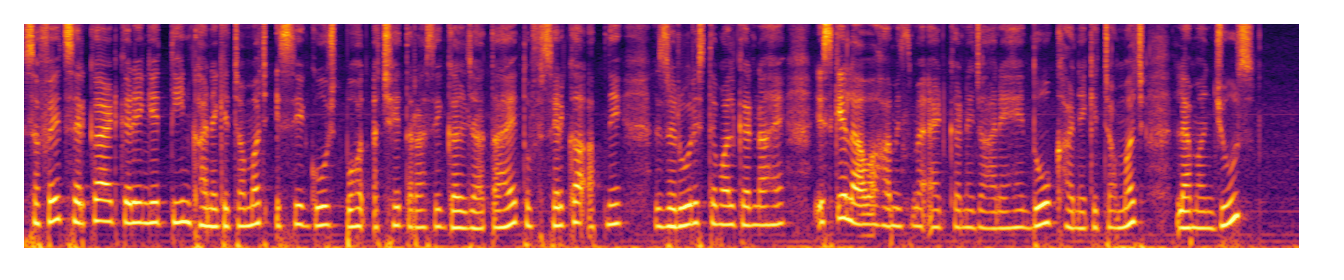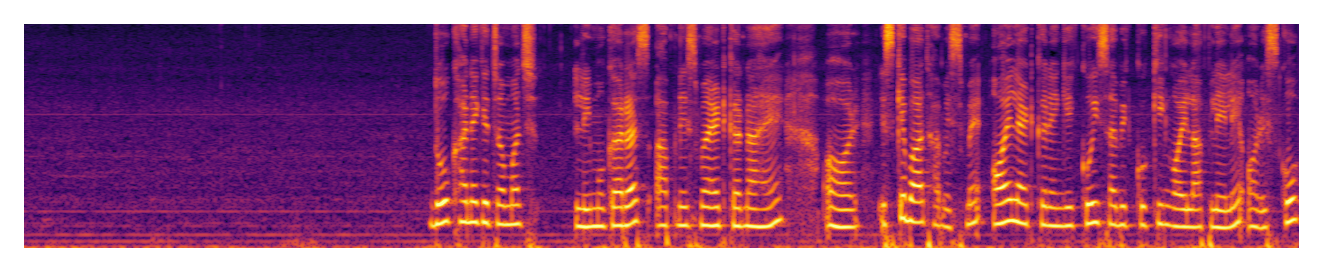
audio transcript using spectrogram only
सफ़ेद सिरका ऐड करेंगे, तीन खाने के चम्मच, इससे गोश्त बहुत अच्छे तरह से गल जाता है तो सिरका अपने ज़रूर इस्तेमाल करना है। इसके अलावा हम इसमें ऐड करने जा रहे हैं दो खाने के चम्मच लेमन जूस। दो खाने के चम्मच लीमू का रस आपने इसमें ऐड करना है और इसके बाद हम इसमें ऑयल ऐड करेंगे। कोई सा भी कुकिंग ऑयल आप ले लें और इसको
